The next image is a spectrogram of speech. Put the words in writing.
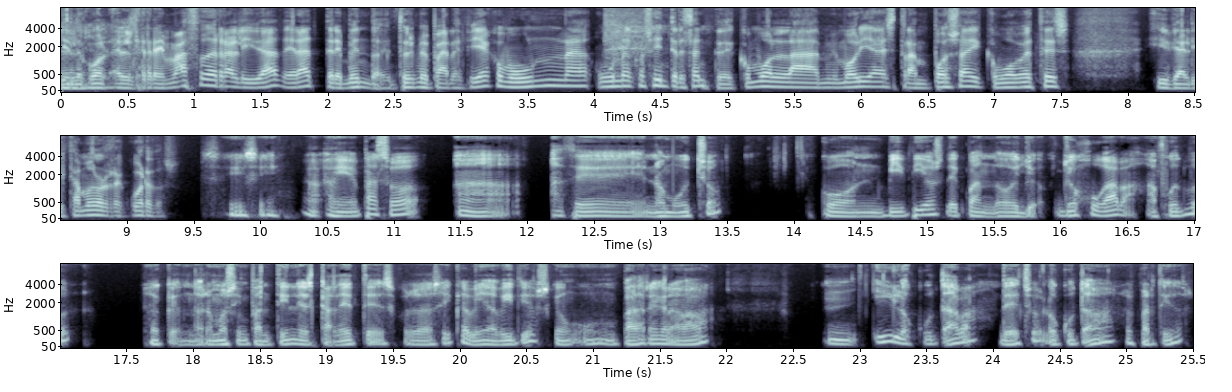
Y el, gol- el remazo de realidad era tremendo. Entonces me parecía como una, una cosa interesante de cómo la memoria es tramposa y cómo a veces idealizamos los recuerdos. Sí, sí. A, mí me pasó ah, hace no mucho con vídeos de cuando yo, yo jugaba a fútbol. O sea, que cuando éramos infantiles, cadetes, cosas así, que había vídeos que un, un padre grababa mm, y locutaba, de hecho, locutaba los partidos.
